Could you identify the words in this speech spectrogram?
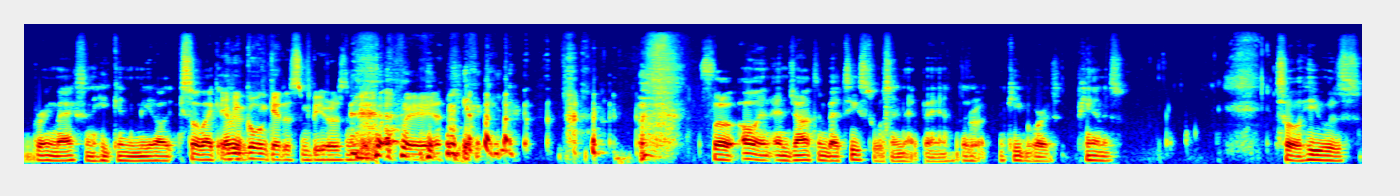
bring Max and he can meet all. So like every go and get us some beers and get coffee. So, oh, and, and Jonathan Batiste was in that band, the, Right. the keyboardist, pianist. So he was,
